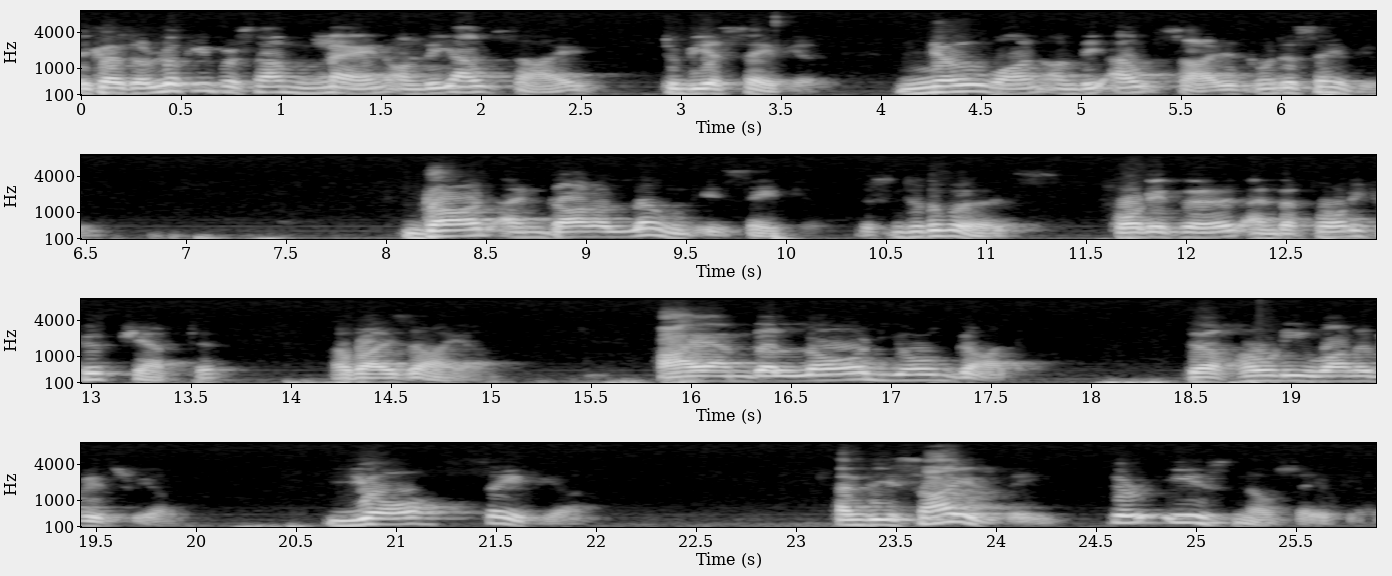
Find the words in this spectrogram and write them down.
because they're looking for some man on the outside to be a savior. No one on the outside is going to save you. God and God alone is Savior. Listen to the words. 43rd and the 45th chapter of Isaiah. I am the Lord your God, the Holy One of Israel, your Savior. And besides thee, there is no Savior.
